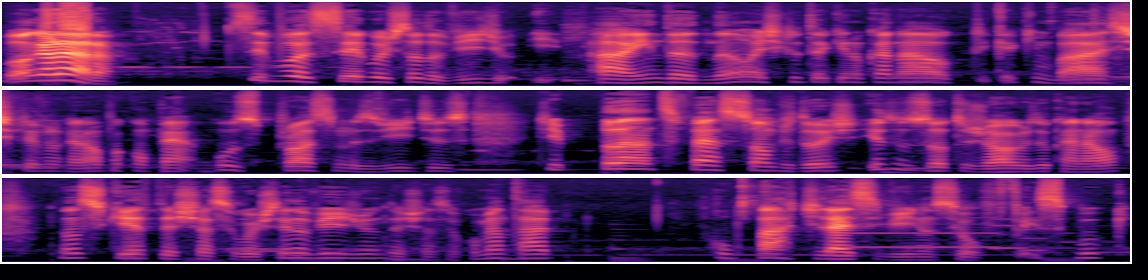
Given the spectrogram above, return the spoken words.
Bom, galera, se você gostou do vídeo e ainda não é inscrito aqui no canal, clique aqui embaixo, se inscreva no canal para acompanhar os próximos vídeos de Plants vs. Zombies 2 e dos outros jogos do canal. Não se esqueça de deixar seu gostei no vídeo, deixar seu comentário, compartilhar esse vídeo no seu Facebook,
